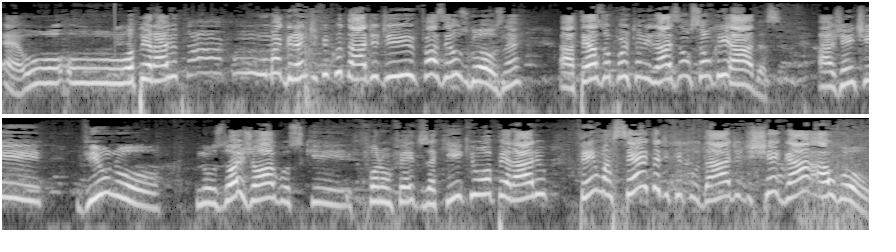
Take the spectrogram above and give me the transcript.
É, o, o Operário tá com uma grande dificuldade de fazer os gols, né? Até as oportunidades não são criadas. A gente viu no, nos dois jogos que foram feitos aqui que o Operário tem uma certa dificuldade de chegar ao gol.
